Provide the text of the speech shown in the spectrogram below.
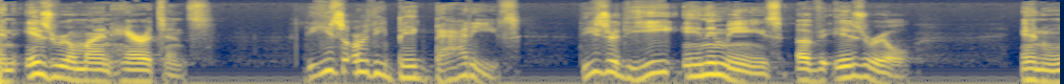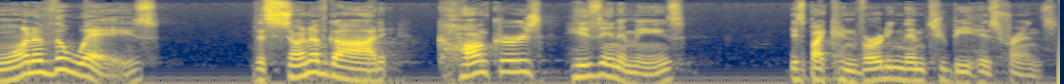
and Israel my inheritance. These are the big baddies. These are the enemies of Israel. And one of the ways the Son of God conquers his enemies is by converting them to be his friends.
